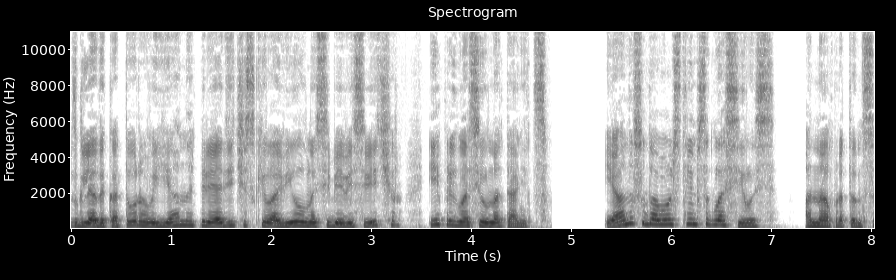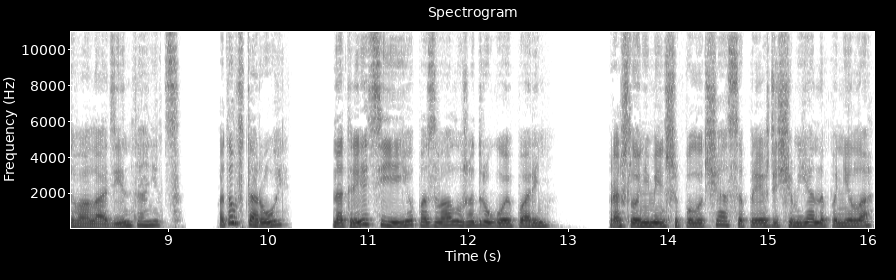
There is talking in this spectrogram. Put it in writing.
взгляды которого Яна периодически ловила на себе весь вечер и пригласил на танец. Яна с удовольствием согласилась. Она протанцевала один танец, потом второй. На третий ее позвал уже другой парень. Прошло не меньше получаса, прежде чем Яна поняла,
